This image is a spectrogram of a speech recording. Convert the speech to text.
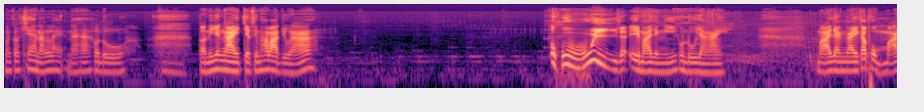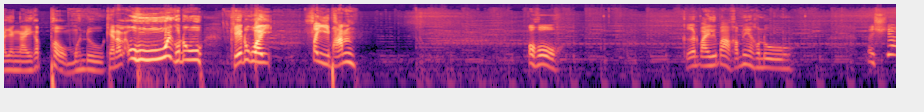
มันก็แค่นั้นแหละนะฮะคนดู ตอนนี้ยังไงเจ็ดสิบห้าบาทอยู่นะ โอ้โหยแล้วเอมาอย่างนี้คนดูยังไง มายังไงครับผมมายังไงครับผมคนดูแค่นั้นแหละโอ้โหยคนดู เคด้วยสี่พัน โอ้โห เกินไปหรือเปล่าครับเนี่ยคนดูไอ้เชี่ย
